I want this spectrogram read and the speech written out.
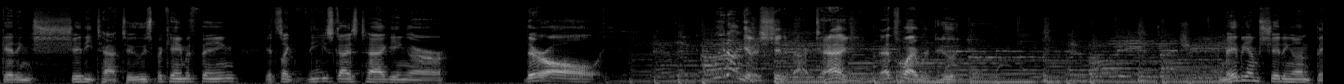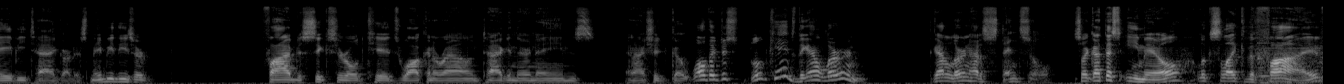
getting shitty tattoos became a thing. It's like these guys tagging are they're all we don't give a shit about tagging. That's why we're doing it. Maybe I'm shitting on baby tag artists. Maybe these are five to six year old kids walking around tagging their names, and I should go, well, they're just little kids. They gotta learn. They gotta learn how to stencil. So I got this email. Looks like the five,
